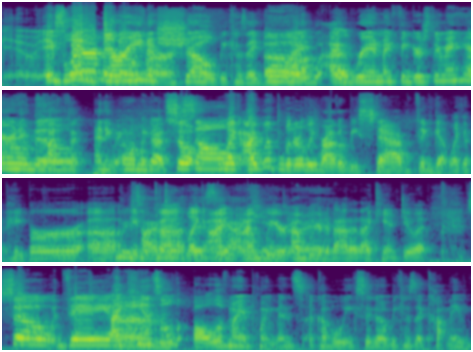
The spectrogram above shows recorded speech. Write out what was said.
it bled during over. a show because I did, Oh, I, I I- ran my fingers through my hair Oh, and it no. cut the anyway. Oh my god! So, So- like, I would literally rather be stabbed than get like a paper, uh, a paper cut. Like, this. I'm, Yeah, I I'm weird. I'm weird about it. I can't do it. So they, I um, canceled all of my appointments a couple weeks ago because I cut my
